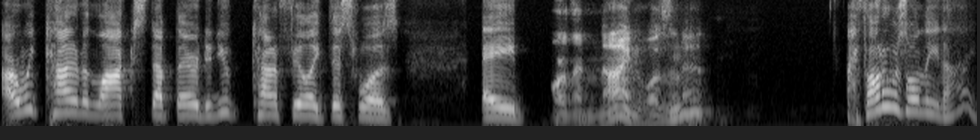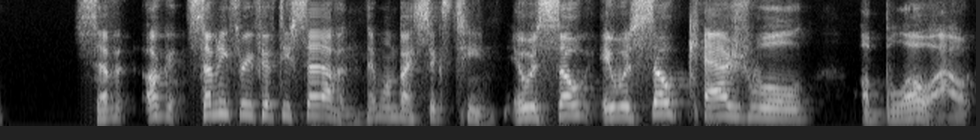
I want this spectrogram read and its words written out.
are we kind of in lockstep there? Did you kind of feel like this was a more than nine, wasn't it? I thought it was only nine. Seven okay, 73 57. They won by 16. It was so it was so casual a blowout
